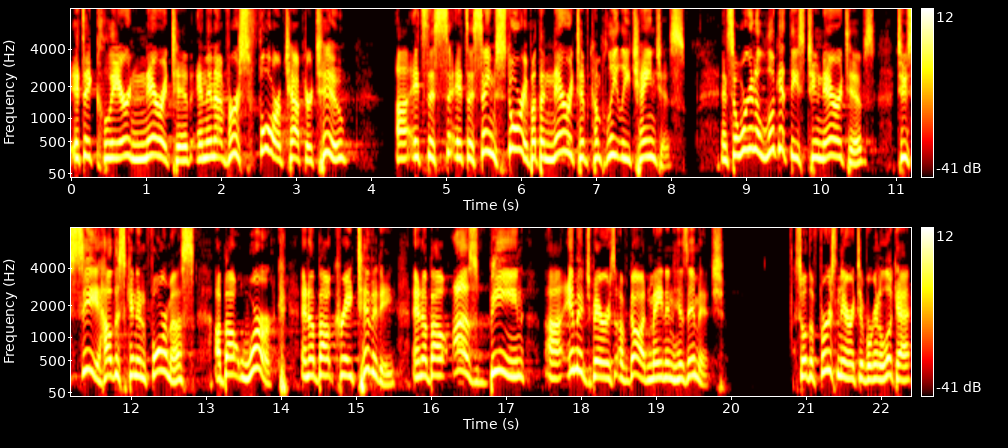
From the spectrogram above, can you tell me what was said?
it's a clear narrative. And then at verse 4 of chapter 2, uh, it's, this, it's the same story, but the narrative completely changes. And so we're going to look at these two narratives to see how this can inform us about work and about creativity and about us being uh, image bearers of God made in his image. So, the first narrative we're going to look at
